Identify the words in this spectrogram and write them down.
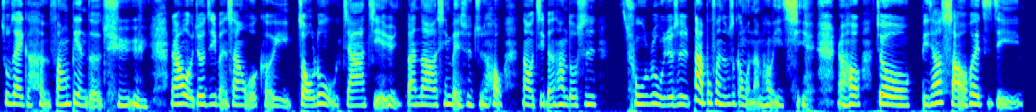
住在一个很方便的区域，然后我就基本上我可以走路加捷运。搬到新北市之后，那我基本上都是出入，就是大部分都是跟我男朋友一起，然后就比较少会自己，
